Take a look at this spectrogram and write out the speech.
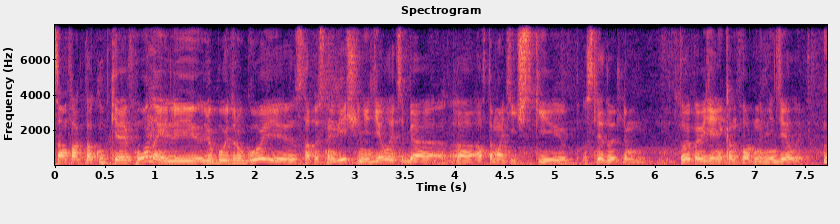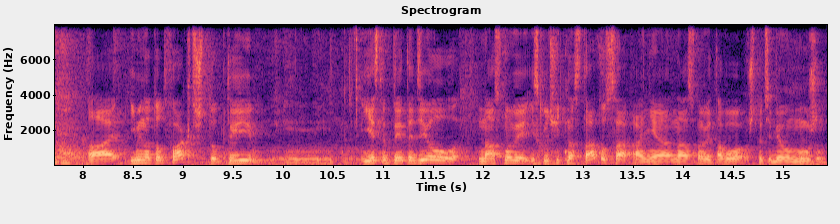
Сам факт покупки айфона или любой другой статусной вещи не делает тебя э, автоматически следователем. Твое поведение конформным не делает. А именно тот факт, что ты, если бы ты это делал на основе исключительно статуса, а не на основе того, что тебе он нужен.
